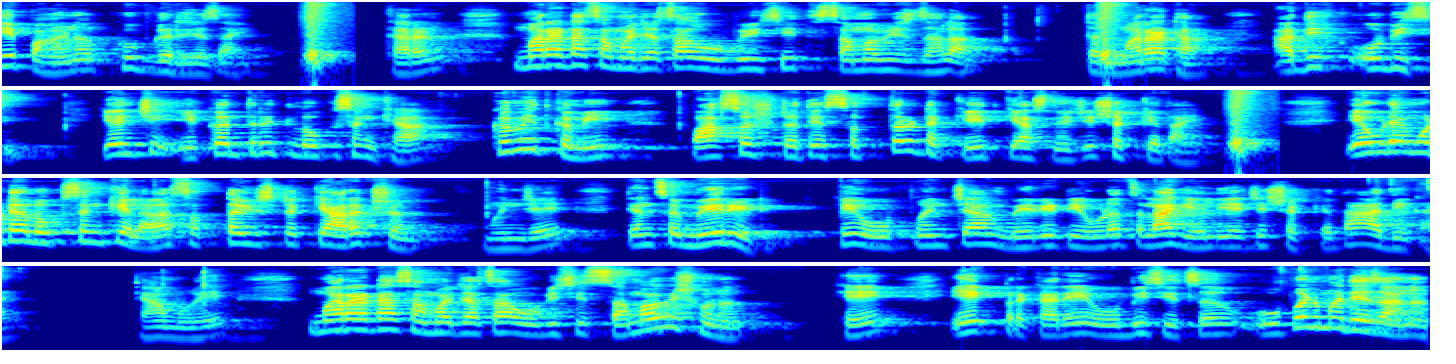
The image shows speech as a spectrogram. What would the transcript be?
हे पाहणं खूप गरजेचं आहे. कारण मराठा समाजाचा ओबीसीत समावेश झाला तर मराठा अधिक ओबीसी यांची एकत्रित लोकसंख्या कमीत कमी पासष्ट ते सत्तर टक्के इतकी असण्याची शक्यता आहे. एवढ्या मोठ्या लोकसंख्येला सत्तावीस टक्के आरक्षण म्हणजे त्यांचं मेरिट हे ओपनच्या मेरिट एवढंच लागेल याची शक्यता अधिक आहे. त्यामुळे मराठा समाजाचा ओबीसी समावेश होणं हे एक प्रकारे ओबीसीचं ओपनमध्ये जाणं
